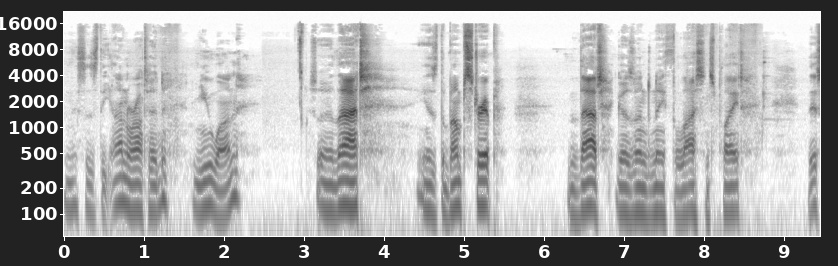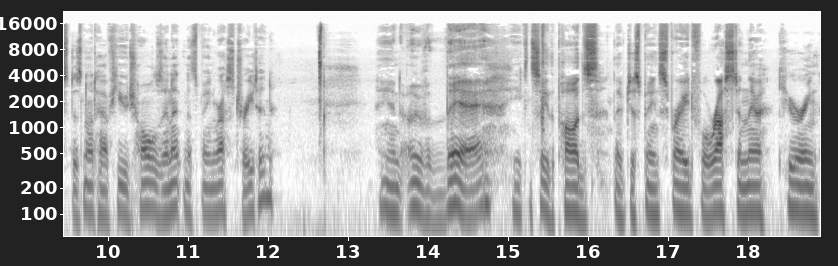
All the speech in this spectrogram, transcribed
And this is the unrotted new one. So that is the bump strip. That goes underneath the license plate. This does not have huge holes in it and it's been rust treated. And over there, you can see the pods. They've just been sprayed for rust and they're curing.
